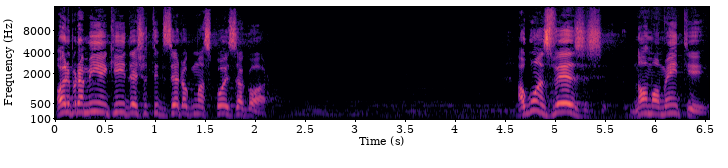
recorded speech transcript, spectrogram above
Olhe para mim aqui e deixa eu te dizer algumas coisas agora. Algumas vezes, normalmente,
